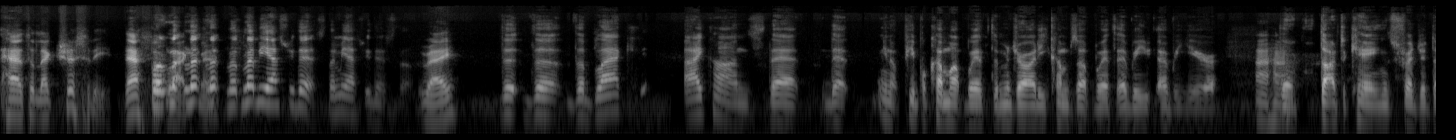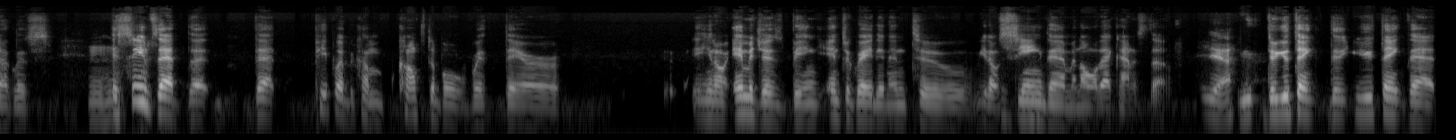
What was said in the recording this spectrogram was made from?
has electricity. That's a But black let, man, let, let, let me ask you this. Let me ask you this though. right? The the the black icons that that you know people come up with, the majority comes up with every every year. Uh-huh. The Dr. King's, Frederick Douglass. Mhm. It seems that the that people have become comfortable with their you know images being integrated into you know seeing them and all that kind of stuff. Yeah. Do you think do you think that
